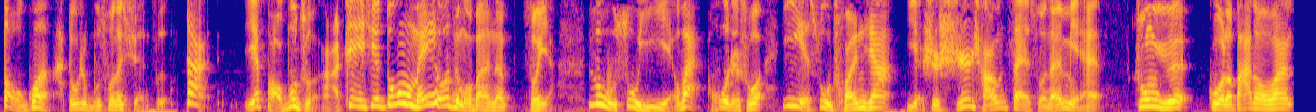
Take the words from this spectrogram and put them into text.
道观啊，都是不错的选择。但也保不准啊，这些都没有怎么办呢？所以啊，露宿野外或者说夜宿船家也是时常在所难免。终于过了八道湾，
